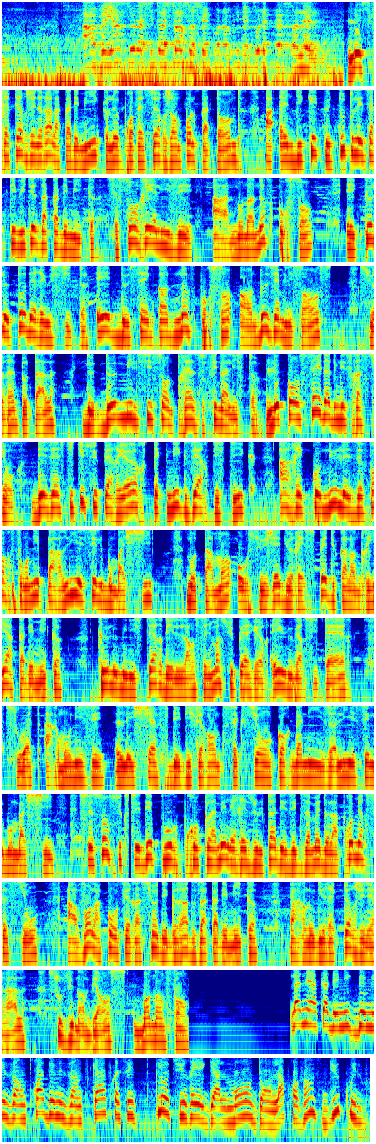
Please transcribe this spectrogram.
en veillant sur la situation socio-économique de tous les personnels le secrétaire général académique, le professeur Jean-Paul Catande, a indiqué que toutes les activités académiques se sont réalisées à 99% et que le taux de réussite est de 59% en deuxième licence sur un total de 2613 finalistes. Le conseil d'administration des instituts supérieurs techniques et artistiques a reconnu les efforts fournis par l'ISC Lubumbashi, notamment au sujet du respect du calendrier académique que le ministère de l'Enseignement supérieur et universitaire souhaite harmoniser. Les chefs des différentes sections qu'organise l'ISC Lubumbashi se sont succédés pour proclamer les résultats des examens de la première session avant la confération des grades académiques par le directeur général sous une ambiance bon enfant. L'année académique 2023-2024 s'est clôturée également dans la province du Kwilu.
